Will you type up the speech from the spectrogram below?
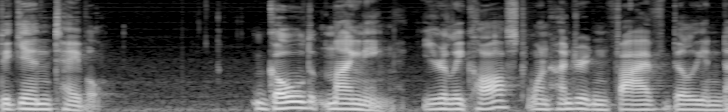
Begin table. Gold mining, yearly cost $105 billion.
